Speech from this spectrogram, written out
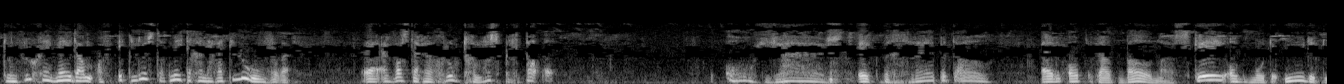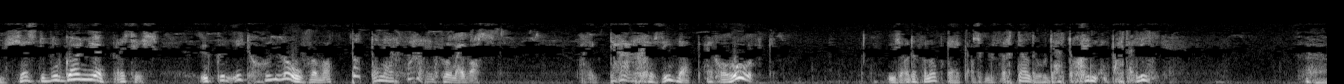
toen vroeg hij mij dan of ik lust had mee te gaan naar het Louvre. Uh, er was daar een groot gemaskerd bal. Oh, juist. Ik begrijp het al. En op dat bal masqué ontmoette u de Duchesse de Bourgogne. Precies. U kunt niet geloven wat dat een ervaring voor mij was. Wat ik daar gezien heb en gehoord. U zou ervan opkijken als ik u vertelde hoe de hertogin en Bardely... Uh,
